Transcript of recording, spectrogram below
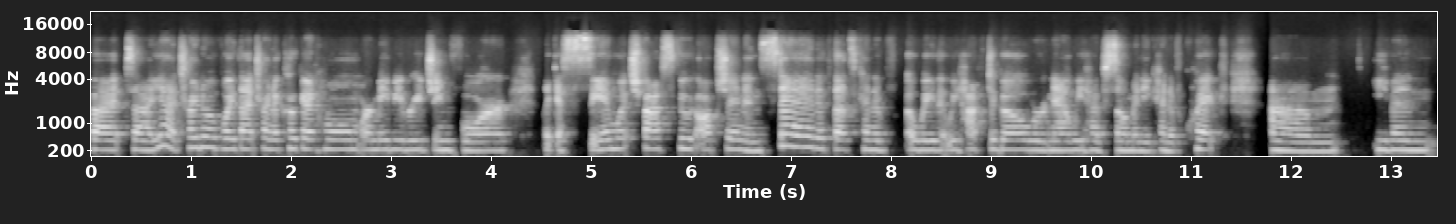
but uh, yeah, trying to avoid that, trying to cook at home, or maybe reaching for like a sandwich fast food option instead, if that's kind of a way that we have to go, where now we have so many kind of quick, um, even,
